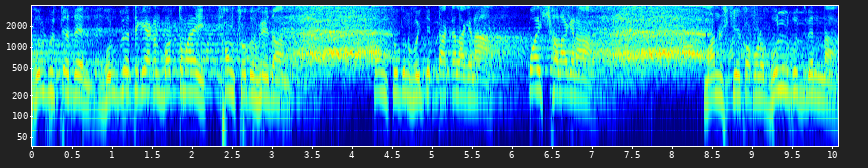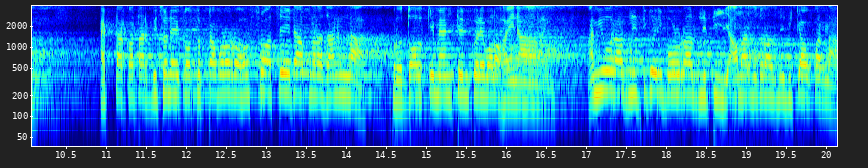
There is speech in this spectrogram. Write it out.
ভুল বুঝতেছেন। ভুলগুলো থেকে এখন বর্তমানে সংশোধন হয়ে যান। সংশোধন হইতে টাকা লাগে না, পয়সা লাগে না। মানুষকে কখনো ভুল বুঝবেন না। একটা কথার পিছনে কতটা বড় রহস্য আছে, এটা আপনারা জানেন না। কোনো দলকে মেনটেন করে বলা হয় নাই। আমিও রাজনীতি করি, বড় রাজনীতি, আমার মতো রাজনীতি কেউ করে না।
